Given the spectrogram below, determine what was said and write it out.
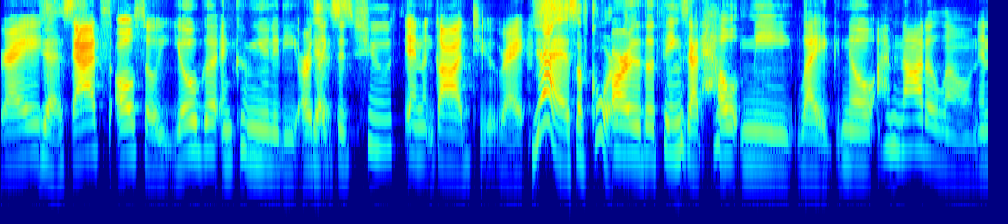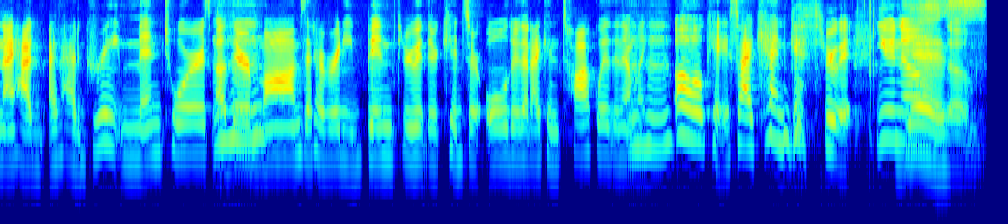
right Yes. that's also yoga and community are like the Yes. two and god too right Yes, of course. are the things that help me like no i'm not alone and i had i've had great mentors other Mm-hmm. moms that have already been through it their kids are older that i can talk with and i'm Mm-hmm. like oh okay so i can get through it you know Yes. so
